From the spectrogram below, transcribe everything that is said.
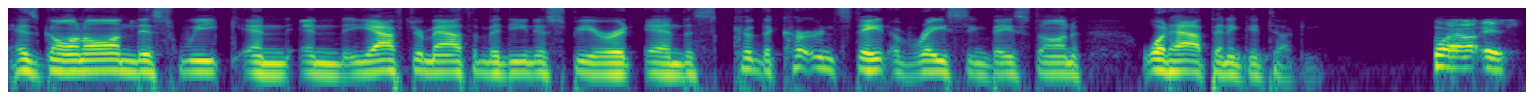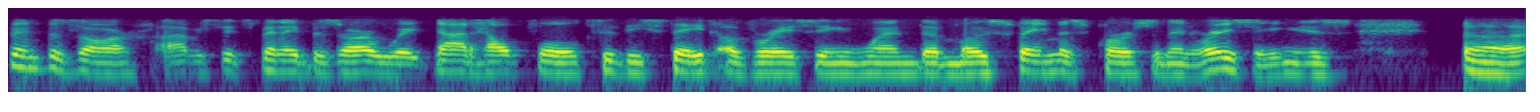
has gone on this week and, and the aftermath of Medina Spirit and the, the current state of racing based on what happened in Kentucky? Well, it's been bizarre. Obviously, it's been a bizarre week. Not helpful to the state of racing when the most famous person in racing is uh,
